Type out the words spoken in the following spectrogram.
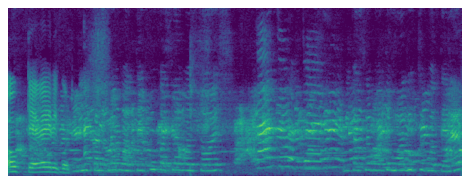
ओके व्हेरी गुड मी कसलं बोलते? तू कसलं बोलतोयस? मी कसलं बोलते? मॉलिशचं बोलते ना?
